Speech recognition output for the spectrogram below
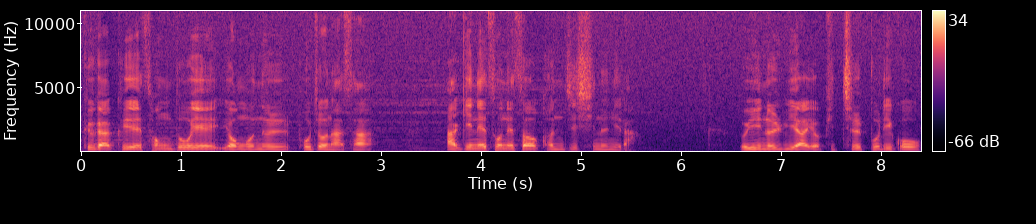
그가 그의 성도의 영혼을 보존하사 악인의 손에서 건지시느니라. 의인을 위하여 빛을 뿌리고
